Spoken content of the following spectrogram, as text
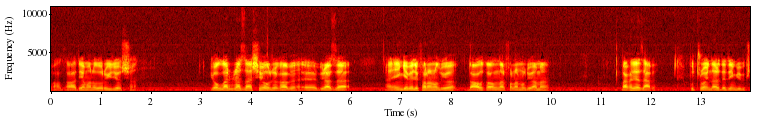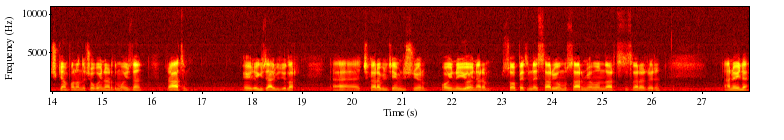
Vallahi Adıyaman'a doğru gidiyoruz şu an. Yollar biraz daha şey olacak abi. e, biraz daha yani engebeli falan oluyor. Dağlık alanlar falan oluyor ama bakacağız abi. Bu tür oyunları dediğim gibi küçükken falan da çok oynardım. O yüzden rahatım. Öyle güzel videolar e, çıkarabileceğimi düşünüyorum. Oyunu iyi oynarım. Sohbetimde sarıyor mu sarmıyor mu onu da artık siz karar verin. Yani öyle.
